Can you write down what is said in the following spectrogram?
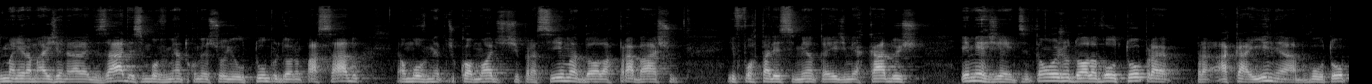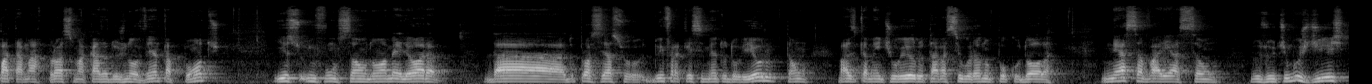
de maneira mais generalizada. Esse movimento começou em outubro do ano passado, é um movimento de commodity para cima, dólar para baixo e fortalecimento aí de mercados emergentes. Então hoje o dólar voltou para a cair, né? voltou ao patamar próximo à casa dos 90 pontos, isso em função de uma melhora da, do processo do enfraquecimento do euro. Então, basicamente, o euro estava segurando um pouco o dólar nessa variação nos últimos dias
